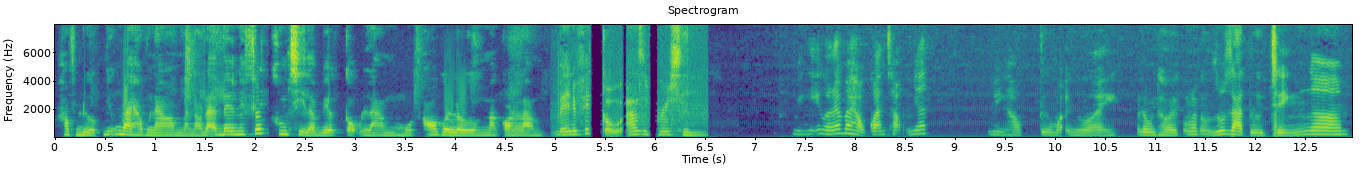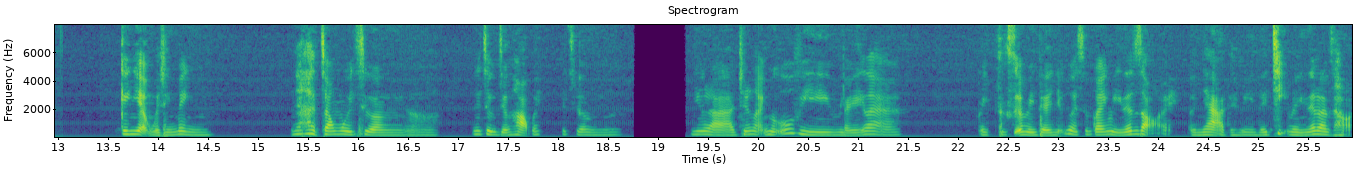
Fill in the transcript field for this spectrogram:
học được những bài học nào mà nó đã benefit không chỉ là việc cậu làm một OGL mà còn làm benefit cậu as a person. Mình nghĩ có lẽ bài học quan trọng nhất mình học từ mọi người. Đồng thời cũng là cũng rút ra từ chính uh, kinh nghiệm của chính mình. Nhất là trong môi trường uh, như trường trường học ấy cái trường như là trường ngoại ngữ vì mình thấy là mình thực sự mình thấy những người xung quanh mình rất giỏi. Ở nhà thì mình thấy chị mình rất là giỏi.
